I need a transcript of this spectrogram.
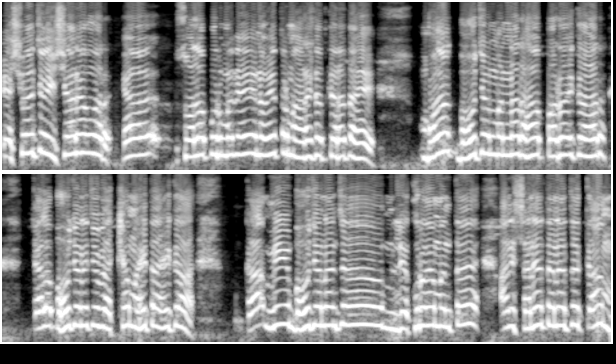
पेशव्याच्या इशाऱ्यावर या सोलापूरमध्ये नव्हे तर महाराष्ट्रात करत आहे. मुळात बहुजन म्हणणारा हा पडळकर त्याला बहुजनाची व्याख्या माहीत आहे का? का मी बहुजनांचं लेकरू आहे म्हणताय आणि सनातनाचं काम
